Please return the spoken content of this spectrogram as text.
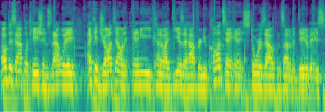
of this application so that way I could jot down any kind of ideas I have for new content and it stores that inside of a database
